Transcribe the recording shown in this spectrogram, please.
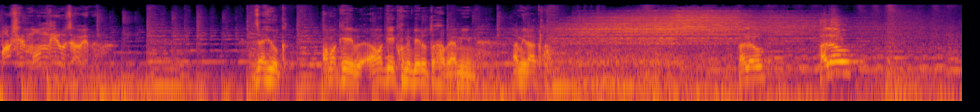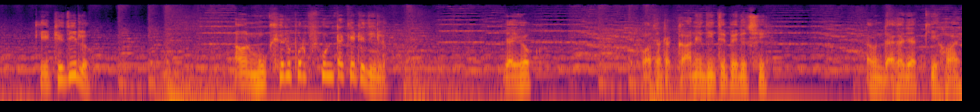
পাশের মন্দিরও যাবে না। যাই হোক আমাকে আমাকে এক্ষুনি বেরোতে হবে। আমি আমি রাখলাম। হ্যালো? হ্যালো? কেটে দিল? আমার মুখের উপর ফোনটা কেটে দিল। যাই হোক কথাটা কানে দিতে পেরেছি। এখন দেখা যাক কি হয়।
